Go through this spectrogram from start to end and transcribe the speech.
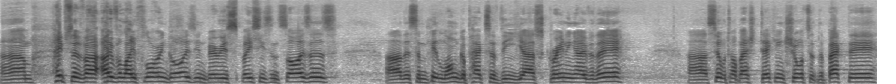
Um, heaps of uh, overlay flooring guys in various species and sizes. Uh, there's some bit longer packs of the uh, screening over there. Uh, silver top ash decking shorts at the back there.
